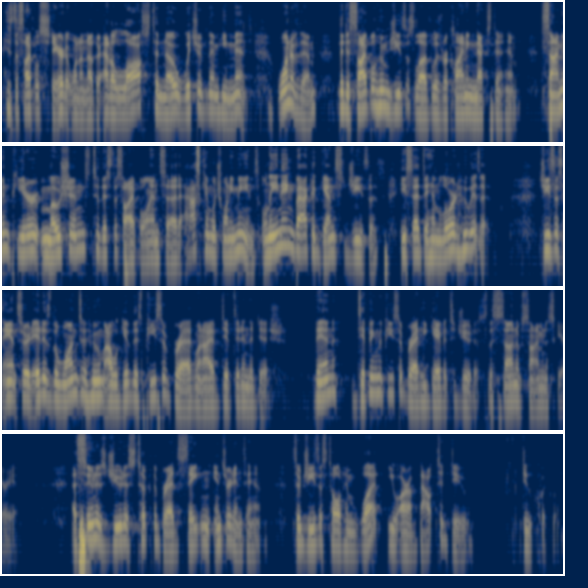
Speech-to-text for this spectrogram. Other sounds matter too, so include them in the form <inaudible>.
His disciples stared at one another, at a loss to know which of them he meant. One of them, the disciple whom Jesus loved, was reclining next to him. Simon Peter motioned to this disciple and said, Ask him which one he means. Leaning back against Jesus, he said to him, Lord, who is it? Jesus answered, It is the one to whom I will give this piece of bread when I have dipped it in the dish. Then, dipping the piece of bread, he gave it to Judas, the son of Simon Iscariot. As soon as Judas took the bread, Satan entered into him. So Jesus told him, What you are about to do, do quickly.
